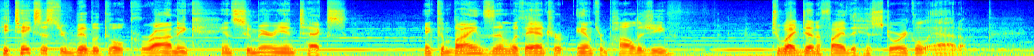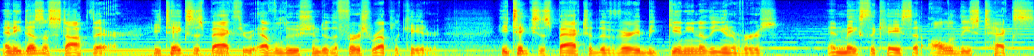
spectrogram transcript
He takes us through biblical, Quranic, and Sumerian texts and combines them with anthropology to identify the historical Adam. And he doesn't stop there. He takes us back through evolution to the first replicator. He takes us back to the very beginning of the universe and makes the case that all of these texts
